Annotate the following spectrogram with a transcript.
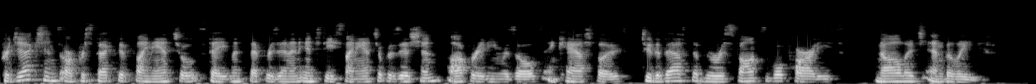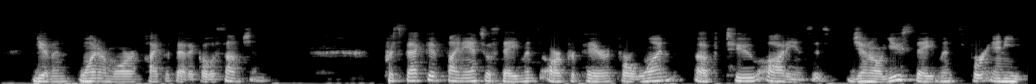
Projections are prospective financial statements that present an entity's financial position, operating results, and cash flows to the best of the responsible parties' knowledge and belief, given one or more hypothetical assumptions. Prospective financial statements are prepared for one of two audiences general use statements for any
